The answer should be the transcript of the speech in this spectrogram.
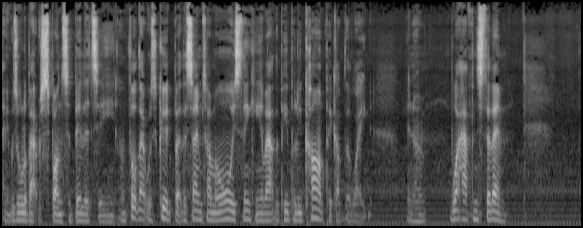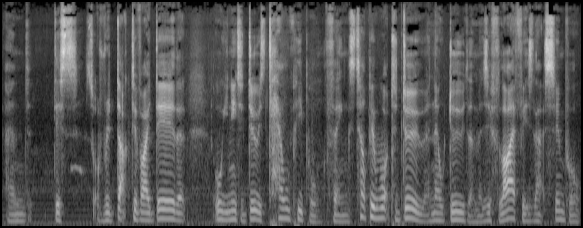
And it was all about responsibility. I thought that was good, but at the same time, I'm always thinking about the people who can't pick up the weight. You know, what happens to them? And this sort of reductive idea that all you need to do is tell people things, tell people what to do, and they'll do them, as if life is that simple.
